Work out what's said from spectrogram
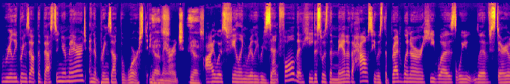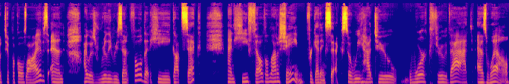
really brings out the best in your marriage and it brings out the worst in your marriage. Yes. I was feeling really resentful that he, this was the man of the house. He was the breadwinner. He was, we live stereotypical lives. And I was really resentful that he got sick and he felt a lot of shame for getting sick. So we had to work through that as well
